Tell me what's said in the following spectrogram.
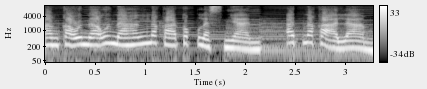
ang kauna-unahang nakatuklas niyan, at nakaalam.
